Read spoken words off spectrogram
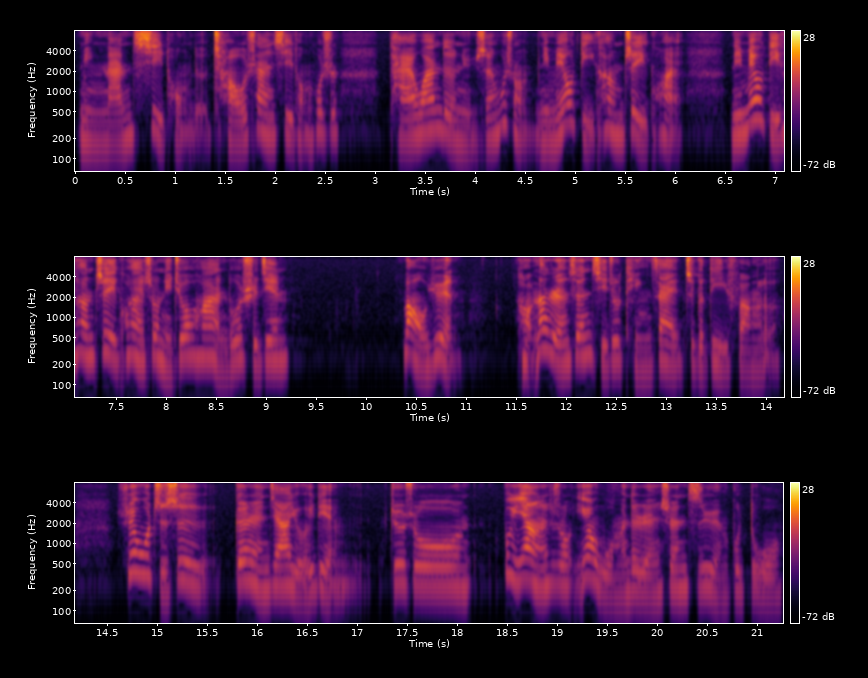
闽南系统的潮汕系统，或是？台湾的女生，为什么你没有抵抗这一块？你没有抵抗这一块的时候，你就花很多时间抱怨。好，那人生其实就停在这个地方了。所以我只是跟人家有一点，就是说不一样的是说，因为我们的人生资源不多，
